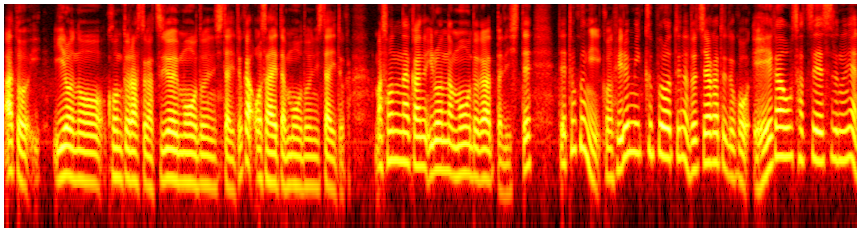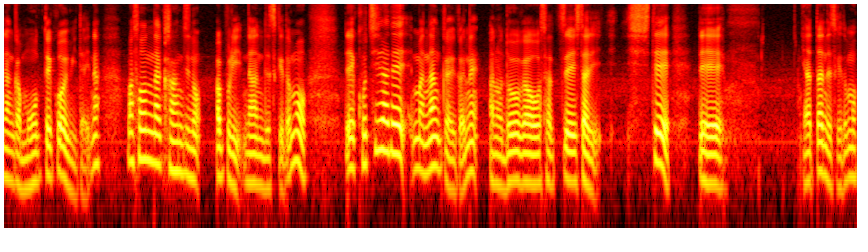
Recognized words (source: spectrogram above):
あと色のコントラストが強いモードにしたりとか抑えたモードにしたりとか、まあ、そんな感じいろんなモードがあったりしてで特にこの FiLMiC Pro っていうのはどちらかというとこう映画を撮影するのにはなんかもってこいみたいな、まあ、そんな感じのアプリなんですけどもでこちらで、ま、何回かねあの動画を撮影したりしてでやったんですけども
